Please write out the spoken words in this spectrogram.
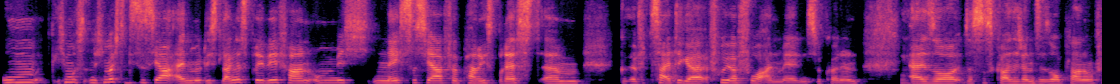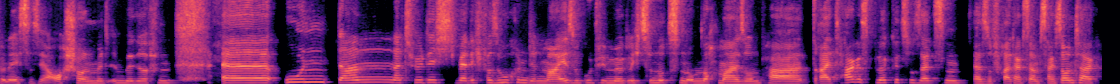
Um, ich, muss, ich möchte dieses Jahr ein möglichst langes Brevet fahren, um mich nächstes Jahr für Paris-Brest ähm, zeitiger, früher voranmelden zu können. Mhm. Also das ist quasi dann Saisonplanung für nächstes Jahr auch schon mit inbegriffen. Äh, und dann natürlich werde ich versuchen, den Mai so gut wie möglich zu nutzen, um nochmal so ein paar Drei-Tagesblöcke zu setzen. Also Freitag, Samstag, Sonntag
